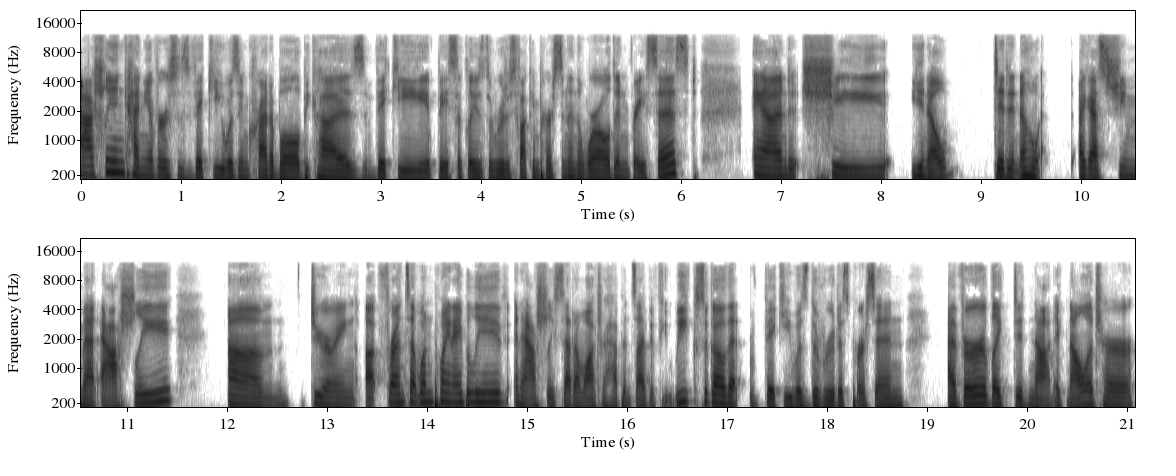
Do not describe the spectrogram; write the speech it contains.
Ashley and Kenya versus Vicki was incredible because Vicki basically is the rudest fucking person in the world and racist. And she, you know, didn't know who, I guess she met Ashley um during upfronts at one point, I believe. And Ashley said on Watch What Happens Live a few weeks ago that Vicki was the rudest person ever, like did not acknowledge her.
